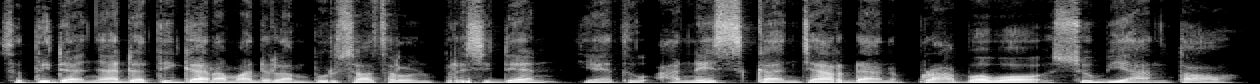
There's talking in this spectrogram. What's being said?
Setidaknya ada tiga nama dalam bursa calon presiden, yaitu Anies, Ganjar, dan Prabowo Subianto.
